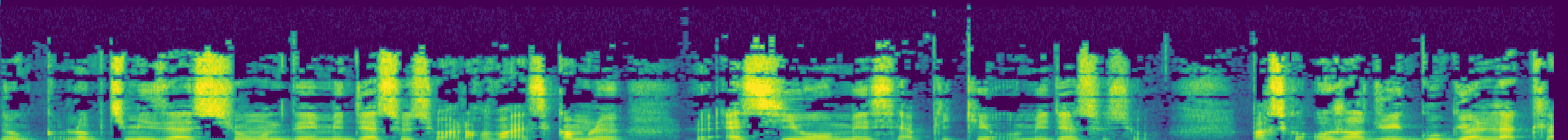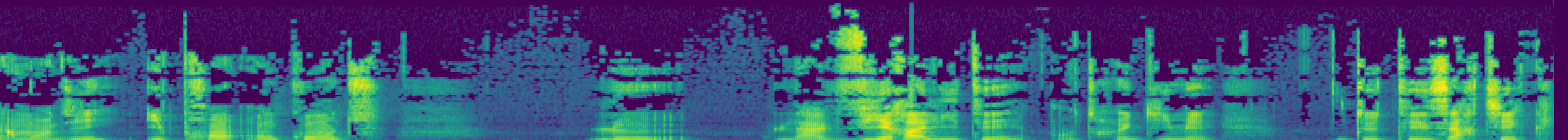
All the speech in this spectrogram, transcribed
Donc l'optimisation des médias sociaux. Alors voilà, c'est comme le, SEO, mais c'est appliqué aux médias sociaux. Parce qu'aujourd'hui, Google l'a clairement dit, il prend en compte le, la viralité, entre guillemets, de tes articles,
